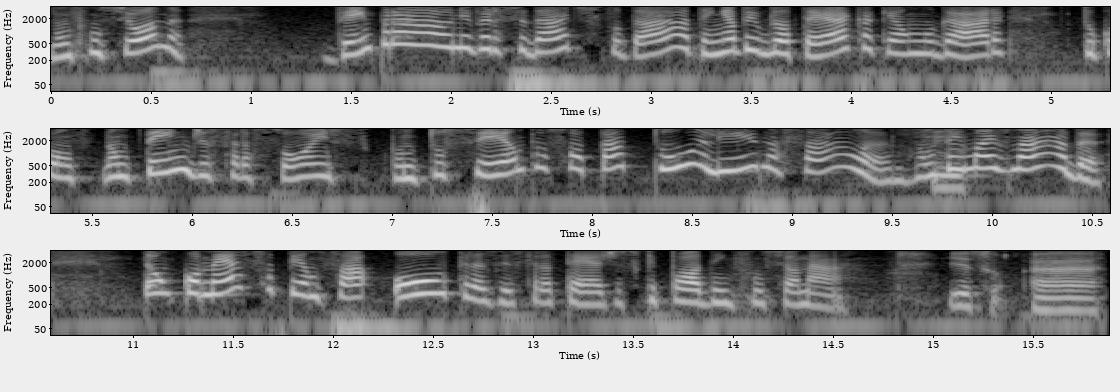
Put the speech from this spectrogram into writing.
não funciona. Vem para a universidade estudar, tem a biblioteca, que é um lugar tu não tem distrações. Quando tu senta, só tá tu ali na sala, não Sim. tem mais nada. Então, começa a pensar outras estratégias que podem funcionar. Isso. Uh,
